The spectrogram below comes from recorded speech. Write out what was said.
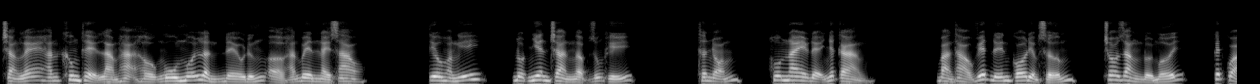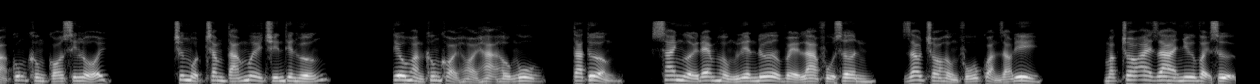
Chẳng lẽ hắn không thể làm hạ hầu ngu mỗi lần đều đứng ở hắn bên này sao? Tiêu hoàng nghĩ, đột nhiên tràn ngập dũng khí. Thân nhóm, hôm nay đệ nhất càng. Bản thảo viết đến có điểm sớm, cho rằng đổi mới, kết quả cũng không có xin lỗi. chương 189 thiên hướng. Tiêu hoàn không khỏi hỏi hạ hầu ngu, ta tưởng, sai người đem Hồng Liên đưa về La Phù Sơn, giao cho Hồng Phú quản giáo đi. Mặc cho ai ra như vậy sự,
